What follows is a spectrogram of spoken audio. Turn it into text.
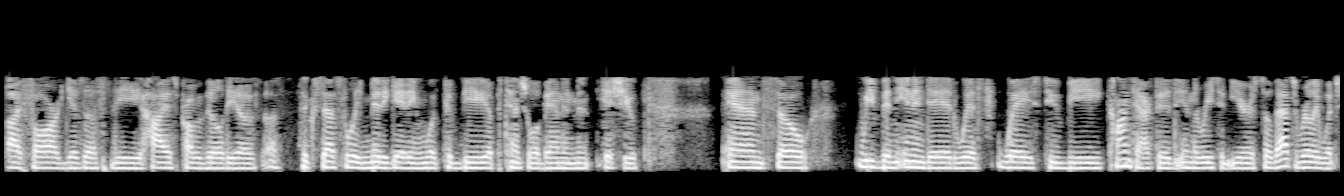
by far gives us the highest probability of, of successfully mitigating what could be a potential abandonment issue. And so we've been inundated with ways to be contacted in the recent years. So that's really what's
